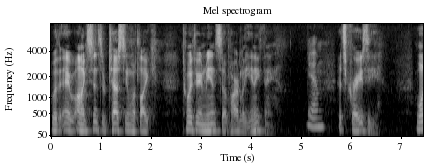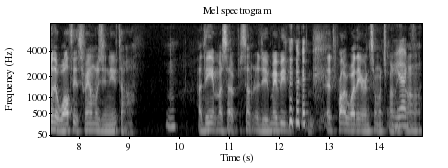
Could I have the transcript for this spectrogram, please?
with eh, on extensive testing with like 23andMe and stuff. Hardly anything. Yeah. It's crazy. One of the wealthiest families in Utah. Mm. I think it must have something to do. Maybe it's probably why they earn so much money. Yeah, I don't 'cause know.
